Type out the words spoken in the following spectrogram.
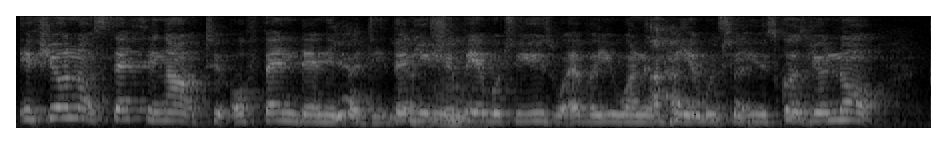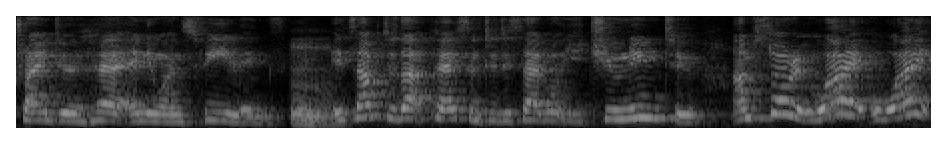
if you're not setting out to offend anybody, Yeah, then yeah. you should be able to use whatever you want to be able to use because you're not trying to hurt anyone's feelings. Mm. It's up to that person to decide what you tune into. I'm sorry, why why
